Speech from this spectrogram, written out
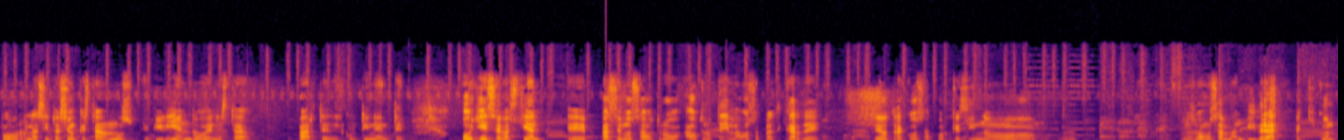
por la situación que estamos viviendo en esta parte del continente. Oye, Sebastián, eh, pasemos a otro, a otro tema, vamos a platicar de, otra cosa porque si no eh, nos vamos a malvibrar aquí con,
